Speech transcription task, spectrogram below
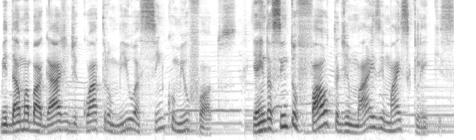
me dá uma bagagem de 4 mil a 5 mil fotos. E ainda sinto falta de mais e mais cliques.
